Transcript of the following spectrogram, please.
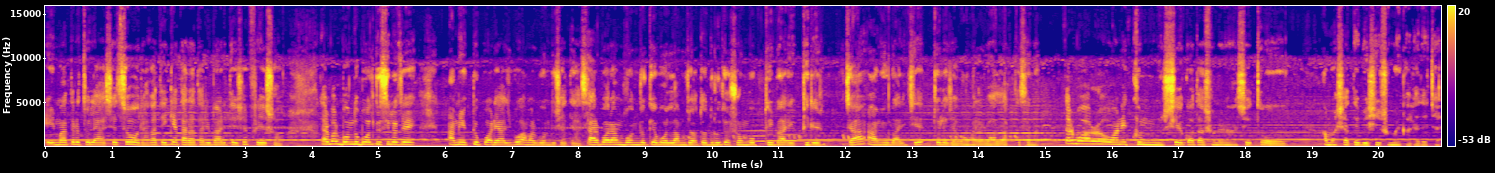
এইমাত্র চলে আসেছো ঢাকা থেকে তাড়াতাড়ি বাড়িতে এসে ফ্রেশ হও। তারপর বন্ধু বলতেছিল যে, আমি একটু পরে আসব, আমার বন্ধুর সাথে আস। তারপর আমি বন্ধুকে বললাম, যত দ্রুত সম্ভব তুই বাড়ি ফিরে যা, আমিও বাড়িতে চলে যাব, আমার আর ভালো লাগতেছে না। তারপর অনেকক্ষণ সে কথা শুনে না, সে তো আমার সাথে বেশি সময় কাটাতে চায়।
